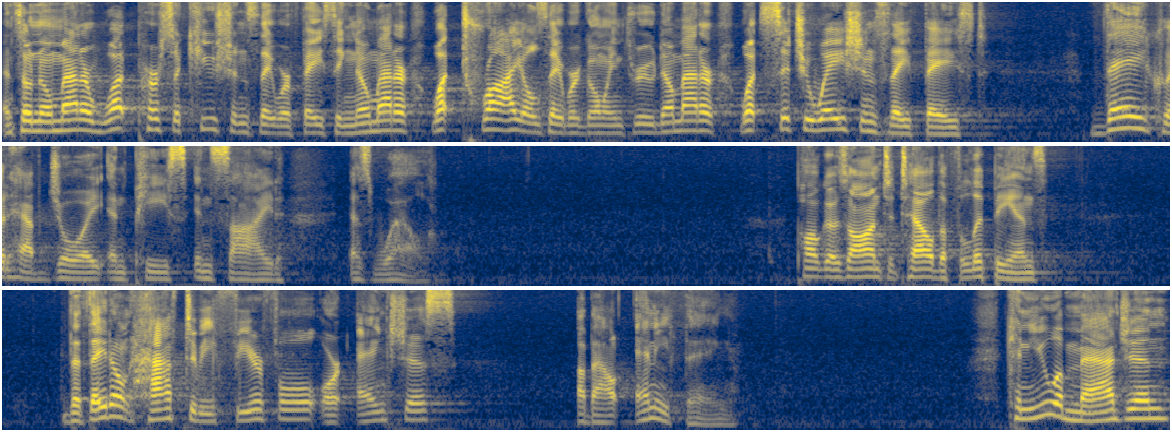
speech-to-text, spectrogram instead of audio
And so, no matter what persecutions they were facing, no matter what trials they were going through, no matter what situations they faced, they could have joy and peace inside as well. Paul goes on to tell the Philippians that they don't have to be fearful or anxious about anything. Can you imagine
